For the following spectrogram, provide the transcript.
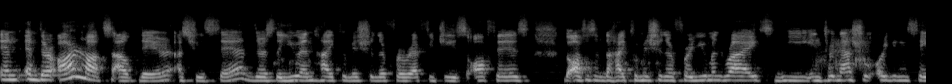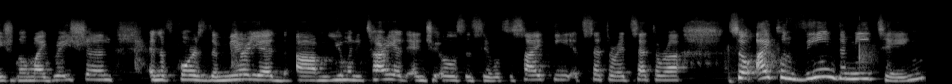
and, and there are lots out there, as you said, there's the UN High Commissioner for Refugees Office, the Office of the High Commissioner for Human Rights, the International Organization of Migration, and of course the myriad um, humanitarian NGOs and civil society, et cetera, et cetera. So I convened the meeting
